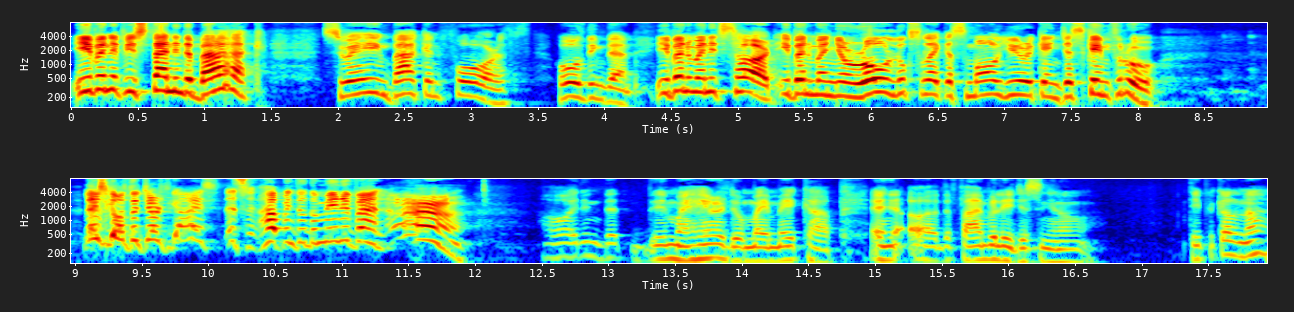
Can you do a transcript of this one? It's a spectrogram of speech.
Even if you stand in the back, swaying back and forth, holding them. Even when it's hard, even when your role looks like a small hurricane just came through. Let's go to church, guys. Let's hop into the minivan. Uh! Oh, I didn't do my hair, do my makeup, and uh, the family just you know, typical, no?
